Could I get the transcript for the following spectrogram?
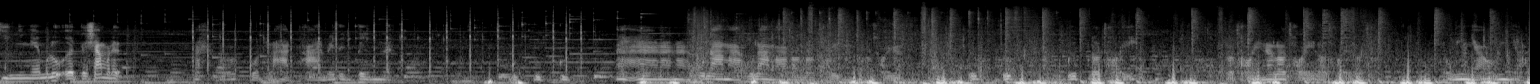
กินยังไงไม่รู้เออแต่ช่างมันเถอะนะกดรหัสผ่านไปตึงๆเลยปุ๊บปุ๊บปุ๊บอ่าอ่านั่นๆคุลามาคุลามาเราเราถอยเราถอยกันปึ๊บปึ๊บปึ๊บเราถอย เราถอยนะเราถอยเราถอยเราถอยเราวิ่งยาววิ่งยาว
